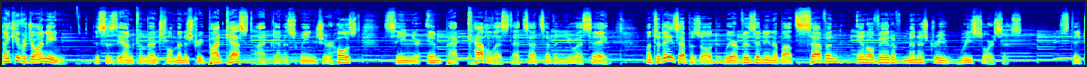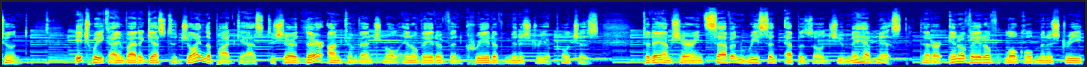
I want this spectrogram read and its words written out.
Thank you for joining. This is the Unconventional Ministry Podcast. I'm Dennis Wiens, your host, Senior Impact Catalyst at SAT7 USA. On today's episode, we are visiting about seven innovative ministry resources. Stay tuned. Each week, I invite a guest to join the podcast to share their unconventional, innovative, and creative ministry approaches. Today, I'm sharing seven recent episodes you may have missed that are innovative local ministry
